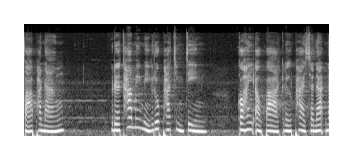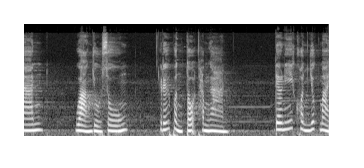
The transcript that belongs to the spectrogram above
ฝาผนัง หรือถ้าไม่มีรูปพระจริงๆ ก็ให้เอาบาทหรือภาชนะนั้น วางอยู่สูง หรือบนโต๊ะทำงาน เดี๋ยวนี้คนยุคใหม่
